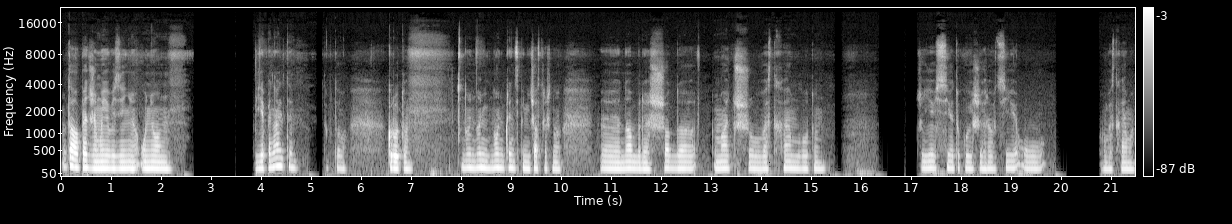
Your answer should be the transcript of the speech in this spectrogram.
Ну та, опять же, моє везіння Уніон є пенальти. Тобто круто. Ну, ну, ну, в принципі, нічого страшного. Е, добре, щодо матчу Вест Хем Лутон. Чи є всі атакуючі гравці у Вест Хема?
